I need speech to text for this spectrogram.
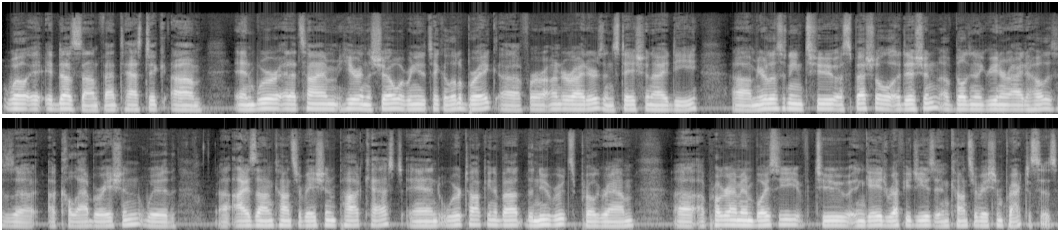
Well, it, it does sound fantastic. Um, and we're at a time here in the show where we need to take a little break uh, for our underwriters and station ID. Um, you're listening to a special edition of Building a Greener Idaho. This is a, a collaboration with uh, Eyes on Conservation podcast, and we're talking about the New Roots program, uh, a program in Boise to engage refugees in conservation practices.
